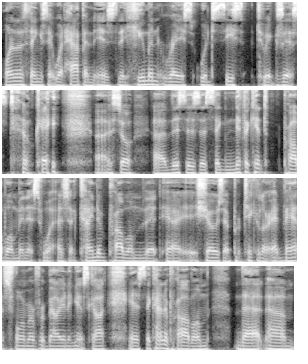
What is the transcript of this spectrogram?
one of the things that would happen is the human race would cease to exist. Okay, uh, so uh, this is a significant problem, and it's, it's a kind of problem that uh, shows a particular advanced form of rebellion against God, and it's the kind of problem that. Um,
